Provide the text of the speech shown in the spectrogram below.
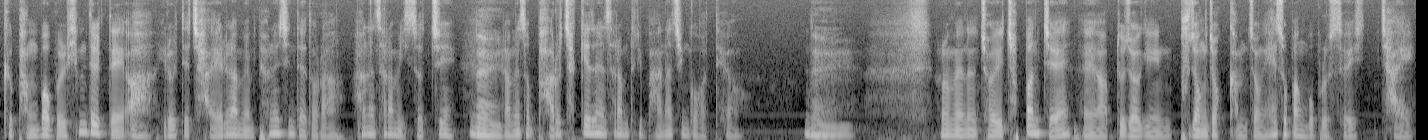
그 방법을 힘들 때 아 이럴 때 자해를 하면 편해진다더라 하는 사람이 있었지 네. 라면서 바로 찾게 되는 사람들이 많아진 것 같아요. 네. 그러면은 저희 첫 번째 예, 압도적인 부정적 감정 해소 방법으로서의 자해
